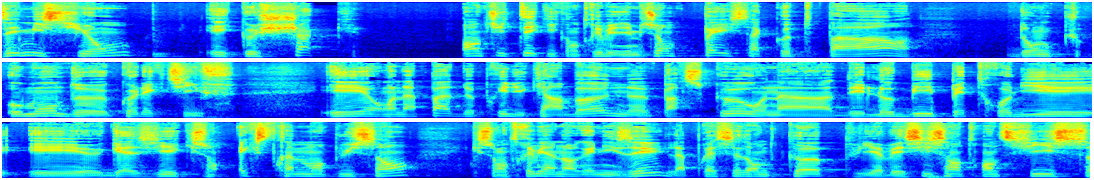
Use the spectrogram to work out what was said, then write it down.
émissions et que chaque entité qui contribue aux émissions paye sa cote-part donc au monde collectif. Et on n'a pas de prix du carbone parce qu'on a des lobbies pétroliers et gaziers qui sont extrêmement puissants, qui sont très bien organisés. La précédente COP, il y avait 636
